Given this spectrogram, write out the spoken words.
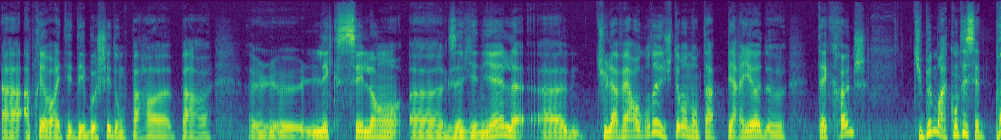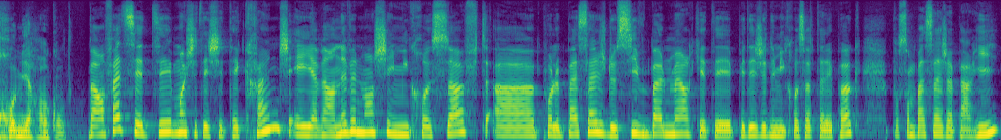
après avoir été débauché donc par, par l'excellent Xavier Niel, tu l'avais rencontré justement dans ta période TechCrunch. Tu peux me raconter cette première rencontre? Bah En fait, c'était moi j'étais chez TechCrunch et il y avait un événement chez Microsoft euh, pour le passage de Steve Ballmer qui était PDG de Microsoft à l'époque pour son passage à Paris.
